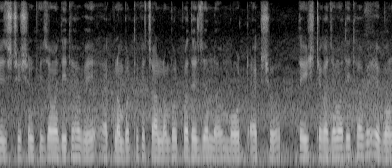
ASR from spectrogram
রেজিস্ট্রেশন ফি জমা দিতে হবে। এক নম্বর থেকে চার নম্বর পদের জন্য মোট একশো তেইশ টাকা জমা দিতে হবে এবং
